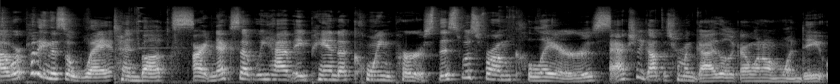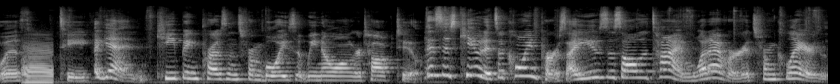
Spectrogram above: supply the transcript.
Uh, we're putting this away, 10 bucks. All right, next up we have a Panda coin purse. This was from Claire's. I actually got this from a guy that like I went on one date with. T. Again, keeping presents from boys that we no longer talk to. This is cute, it's a coin purse. I use this all the time, whatever. It's from Claire's.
